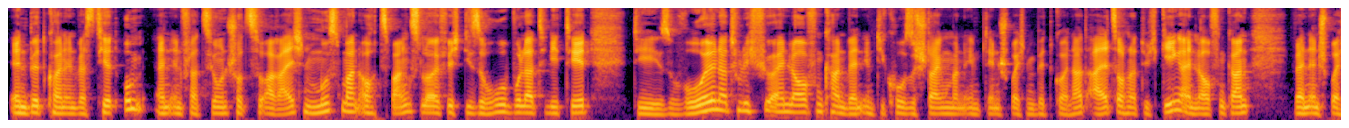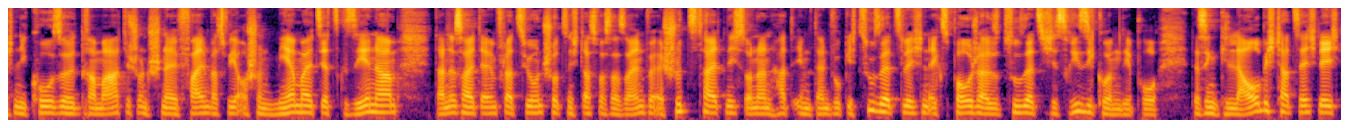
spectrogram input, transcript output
in Bitcoin investiert, um einen Inflationsschutz zu erreichen, muss man auch zwangsläufig diese hohe Volatilität, die sowohl natürlich für einen laufen kann, wenn eben die Kurse steigen, man eben den entsprechenden Bitcoin hat, als auch natürlich gegen einen laufen kann, wenn entsprechend die Kurse dramatisch und schnell fallen, was wir auch schon mehrmals jetzt gesehen haben, dann ist halt der Inflationsschutz nicht das, was er sein will. Er schützt halt nicht, sondern hat eben dann wirklich zusätzlichen Exposure, also zusätzliches Risiko im Depot. Deswegen glaube ich tatsächlich,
